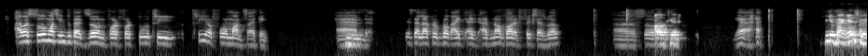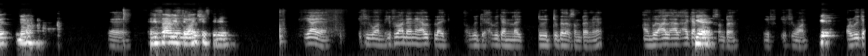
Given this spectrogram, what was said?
I was so much into that zone for for two three three or four months I think, and since the laptop broke, I, I I've not got it fixed as well. Uh, so All good. yeah, You can get back into it, you know? yeah. I just you're still interested in. yeah yeah if you want if you want any help like we can, we can like do it together sometime yeah and we, I'll, I'll i can Yeah. help sometime if if you want Yeah. or we can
